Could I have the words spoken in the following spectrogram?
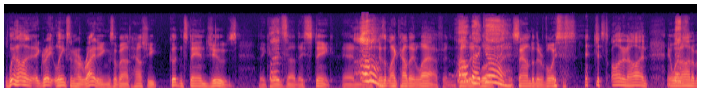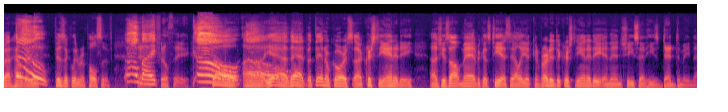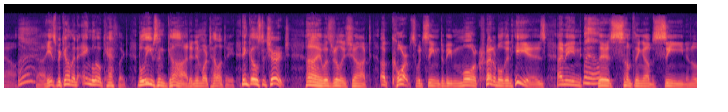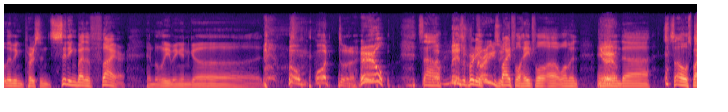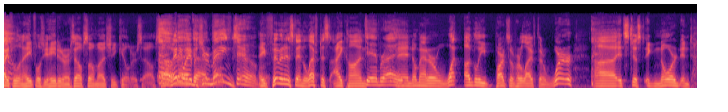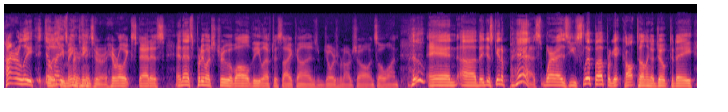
went on at great lengths in her writings about how she couldn't stand Jews because uh, they stink and uh, Oh. doesn't like how they laugh and how Oh, they look God. and the sound of their voices. Just on and on. It went on about how they No. were physically repulsive Oh and my! filthy. Oh, So, uh, no. yeah, that. But then, of course, uh, Christianity. Uh, she was all mad because T.S. Eliot converted to Christianity, and then she said he's dead to me now. Uh, he's become an Anglo Catholic, believes in God and immortality, and goes to church. I was really shocked. A corpse would seem to be more credible than he is. I mean, Well- there's something obscene in a living person sitting by the fire and believing in God. Oh, what the hell? So she's a pretty crazy. spiteful, hateful uh, woman, Yeah. and uh, so spiteful and hateful. She hated herself so much she killed herself. So Oh, anyway, but she remains a feminist and leftist icon. Damn right. And no matter what ugly parts of her life there were, uh, it's just ignored entirely so that she maintains her heroic status. And that's pretty much true of all the leftist icons from George Bernard Shaw and so on. Who? And uh, they just get a pass. Whereas you slip up or get caught telling a joke today,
